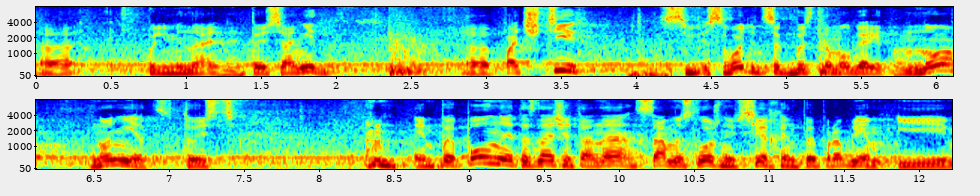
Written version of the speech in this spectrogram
э, полиминальные, то есть они э, почти сводятся к быстрым алгоритмам, но, но нет. То есть NP полная – это значит, она самый сложный всех NP проблем, и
